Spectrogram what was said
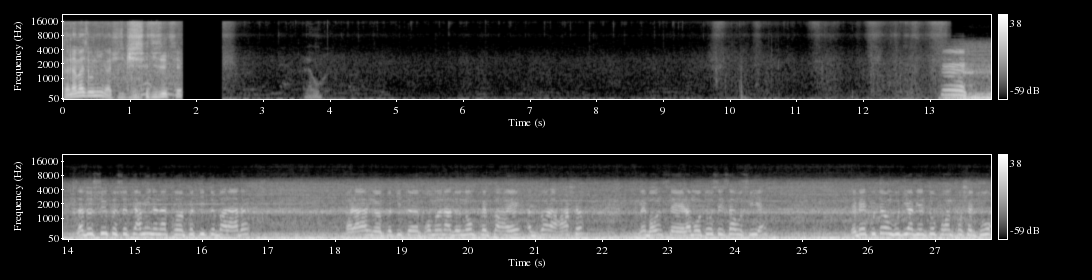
T'es en Amazonie là, je disais, tu sais. C'est là-dessus que se termine notre petite balade. Voilà, une petite promenade non préparée, un peu à l'arrache. Mais bon, c'est la moto, c'est ça aussi. Hein. Eh bien écoutez, on vous dit à bientôt pour un prochain tour.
